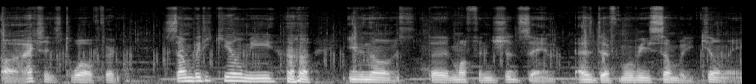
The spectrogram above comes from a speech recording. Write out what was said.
Uh, actually, it's 12.30. Somebody kill me. Even though the muffin should say in asdf movie, somebody kill me.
